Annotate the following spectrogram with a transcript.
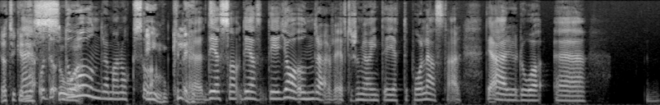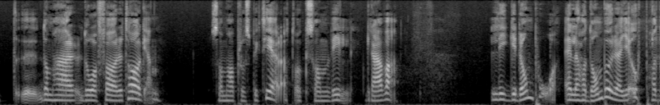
Jag tycker Nej, det är och så då, då undrar man också. ynkligt. eh, Det, som, det, det jag undrar, eftersom jag inte är jättepåläst här, det är ju då eh, de här då företagen som har prospekterat och som vill gräva. Ligger de på? Eller har de börjat ge upp? Har,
